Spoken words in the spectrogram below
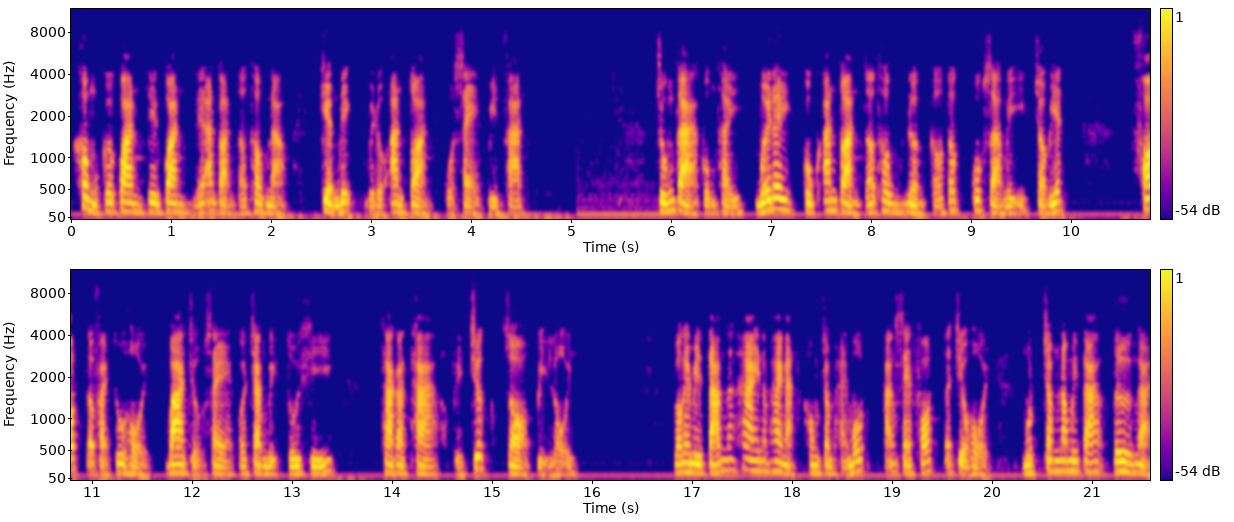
không một cơ quan liên quan đến an toàn giao thông nào kiểm định về độ an toàn của xe VinFast. Chúng ta cũng thấy mới đây Cục An toàn Giao thông Đường Cao tốc Quốc gia Mỹ cho biết Ford đã phải thu hồi 3 triệu xe có trang bị túi khí Takata ở phía trước do bị lỗi. Vào ngày 18 tháng 2 năm 2021, hãng xe Ford đã triệu hồi 154.000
